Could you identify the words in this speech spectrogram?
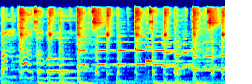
bantak zabo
